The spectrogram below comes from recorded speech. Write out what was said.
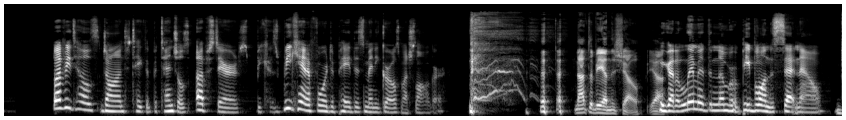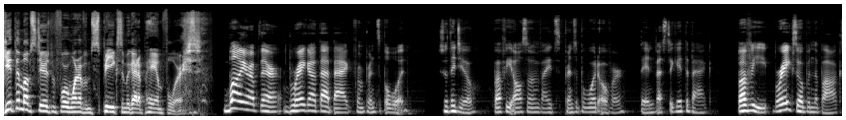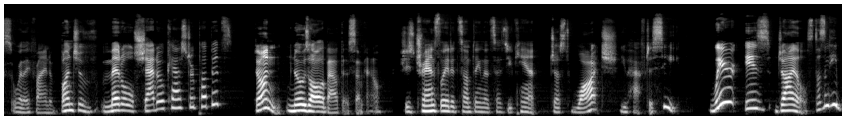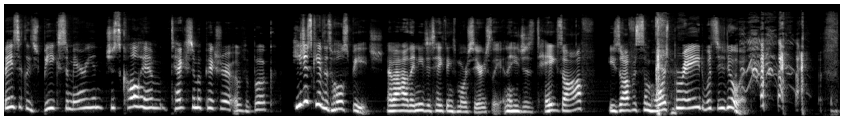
Buffy tells Dawn to take the potentials upstairs because we can't afford to pay this many girls much longer. Not to be on the show. Yeah. We got to limit the number of people on the set now. Get them upstairs before one of them speaks and we got to pay him for it. While you're up there, break out that bag from Principal Wood. So they do. Buffy also invites Principal Wood over. They investigate the bag. Buffy breaks open the box where they find a bunch of metal Shadowcaster puppets. Dawn knows all about this somehow. She's translated something that says you can't just watch, you have to see. Where is Giles? Doesn't he basically speak Sumerian? Just call him, text him a picture of the book. He just gave this whole speech about how they need to take things more seriously, and then he just takes off. He's off at some horse parade. What's he doing?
